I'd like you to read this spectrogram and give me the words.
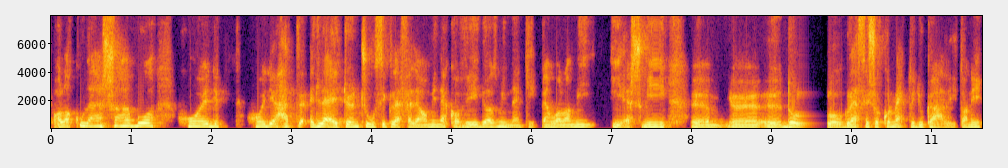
alakulásából, hogy, hogy hát egy lejtőn csúszik lefele, aminek a vége az mindenképpen valami ilyesmi dolog lesz, és akkor meg tudjuk állítani,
